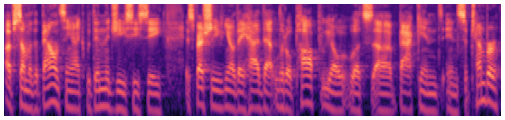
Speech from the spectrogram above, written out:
of some of the balancing act within the GCC, especially you know they had that little pop you know let's uh, back in in September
